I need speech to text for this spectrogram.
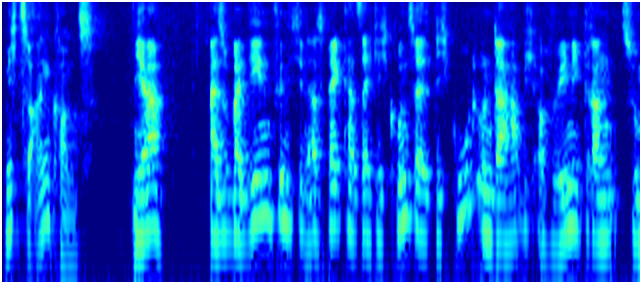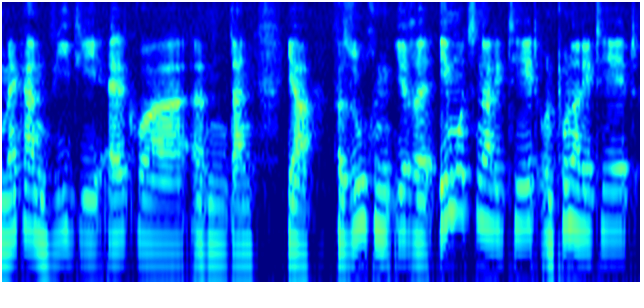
nicht so ankommt. Ja, also bei denen finde ich den Aspekt tatsächlich grundsätzlich gut und da habe ich auch wenig dran zu meckern, wie die Elcor ähm, dann ja versuchen, ihre Emotionalität und Tonalität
